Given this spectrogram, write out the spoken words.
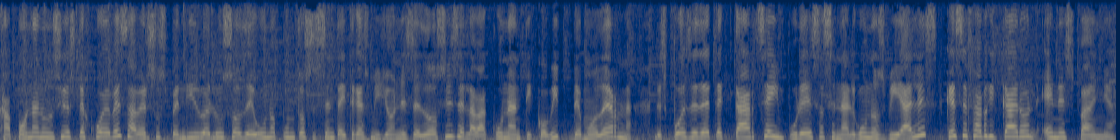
Japón anunció este jueves haber suspendido el uso de 1.63 millones de dosis de la vacuna anticovid de Moderna, después de detectarse impurezas en algunos viales que se fabricaron en España.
